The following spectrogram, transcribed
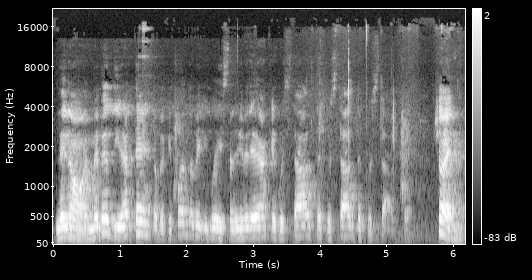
le norme per dire attento perché quando vedi questa devi vedere anche quest'altra e quest'altra e quest'altra. Cioè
